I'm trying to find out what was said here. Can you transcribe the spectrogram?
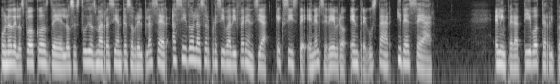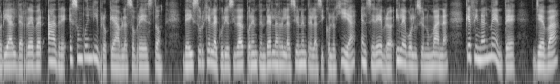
uno de los focos de los estudios más recientes sobre el placer ha sido la sorpresiva diferencia que existe en el cerebro entre gustar y desear. El imperativo territorial de Rever Adre es un buen libro que habla sobre esto. De ahí surge la curiosidad por entender la relación entre la psicología, el cerebro y la evolución humana, que finalmente lleva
